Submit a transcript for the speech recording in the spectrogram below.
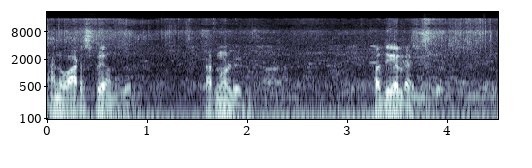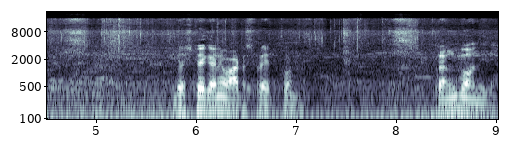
కానీ వాటర్ స్ప్రే ఉంది చూడు. కర్నూలు డీడీ. పదివేలు రాసి బెస్టే కానీ వాటర్ స్ప్రే ఎక్కువ ఉంది. రంగు బాగుంది ఇది.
